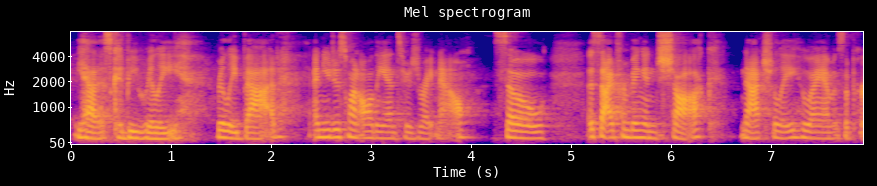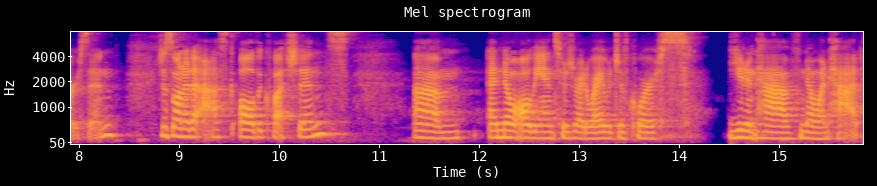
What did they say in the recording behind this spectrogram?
yeah, this could be really, really bad. And you just want all the answers right now. So, aside from being in shock, naturally, who I am as a person, just wanted to ask all the questions um, and know all the answers right away, which of course you didn't have, no one had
